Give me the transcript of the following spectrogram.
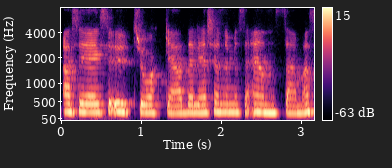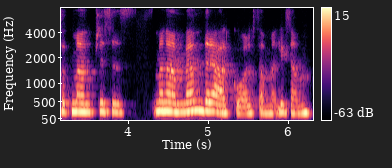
Alltså jag är så uttråkad eller jag känner mig så ensam. Alltså att man precis man använder alkohol som liksom,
